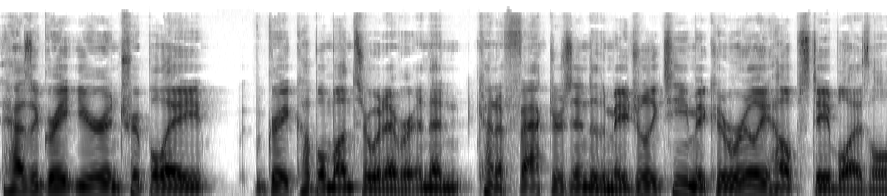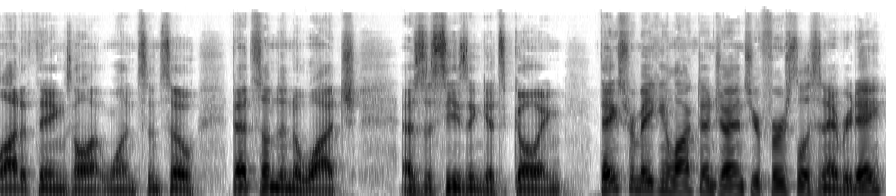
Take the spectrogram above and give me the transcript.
has a great year in AAA, great couple months or whatever, and then kind of factors into the major league team, it could really help stabilize a lot of things all at once. And so that's something to watch as the season gets going. Thanks for making Locked On Giants your first listen every day.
